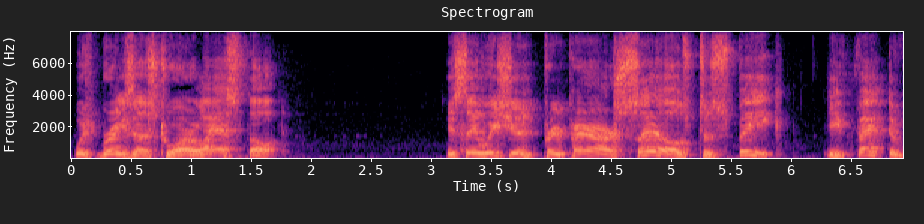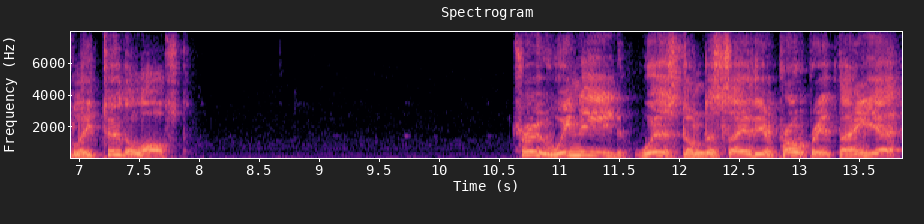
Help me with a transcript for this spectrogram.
Which brings us to our last thought. You see, we should prepare ourselves to speak effectively to the lost. True, we need wisdom to say the appropriate thing, yet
